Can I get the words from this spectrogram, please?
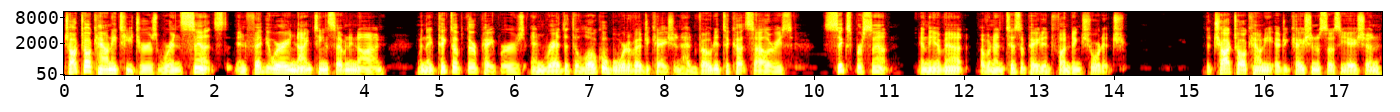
Choctaw County teachers were incensed in February 1979 when they picked up their papers and read that the local Board of Education had voted to cut salaries 6% in the event of an anticipated funding shortage. The Choctaw County Education Association,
